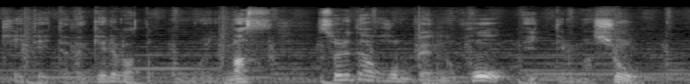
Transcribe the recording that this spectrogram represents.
聞いていただければと思います。それでは本編の方行ってみましょう。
